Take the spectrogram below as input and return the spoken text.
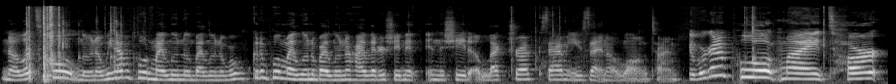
no, let's pull Luna. We haven't pulled my Luna by Luna. We're going to pull my Luna by Luna highlighter shade in the shade Electra because I haven't used that in a long time. Okay, we're going to pull my Tarte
